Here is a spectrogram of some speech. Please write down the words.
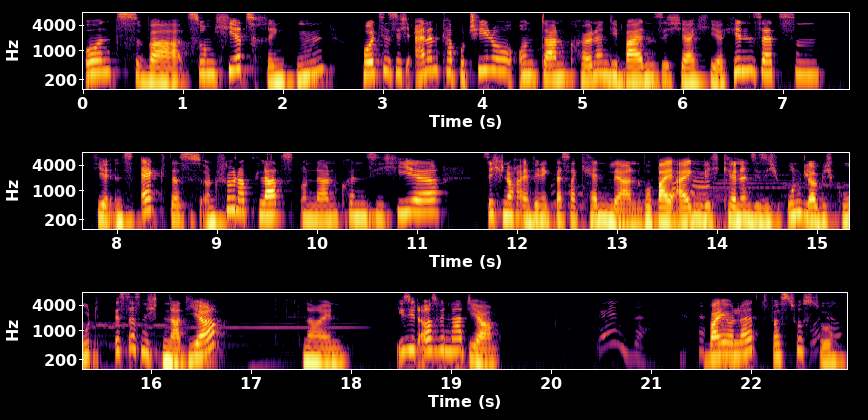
Und zwar zum hier trinken holt sie sich einen Cappuccino und dann können die beiden sich ja hier hinsetzen. Hier ins Eck, das ist ein schöner Platz. Und dann können sie hier sich noch ein wenig besser kennenlernen. Wobei eigentlich kennen sie sich unglaublich gut. Ist das nicht Nadja? Nein. Die sieht aus wie Nadja. Violet, was tust du?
